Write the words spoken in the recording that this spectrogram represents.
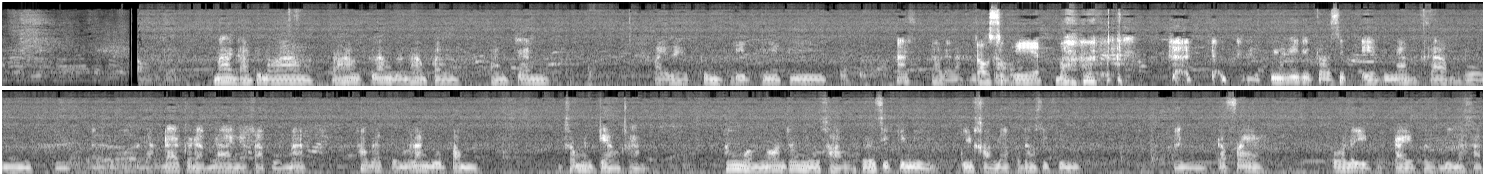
กสวัสดีครับบ้านครับพี่น้องกำลังกำลังเดินทางไปขอนแก่นไปเลยกลุ่มปิดพีพีห้าเท่าไหร่ละเก้าสิบเอ็ดบ้าพีพีที่เก้าสิบเอ็ดนะครับผมเออดังได้ก็ดับได้นะครับ ผมมาเข้าแวะเติมกำลังอยู่ปั๊มข้าวมันแก้วครับ ทั้งห่วงนอนทั้งหิวข่าวก็เลยสิกินอีกกินข่าวแล้วก็ต้องสิกินเป็นกาแฟ ตัวละอีกไกลเติมดีนะครับ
